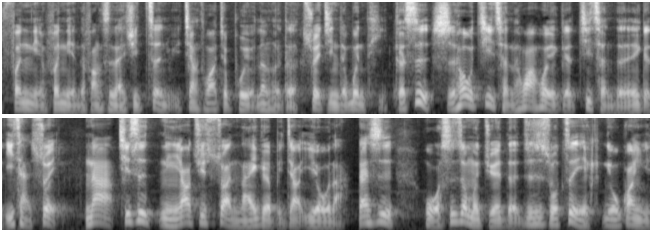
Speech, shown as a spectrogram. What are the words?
分年分年的方式来去赠与，这样的话就不会有任何的税金的问题。可是死后继承的话，会有一个继承的一个遗产税。那其实你要去算哪一个比较优啦，但是我是这么觉得，就是说这也有关于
